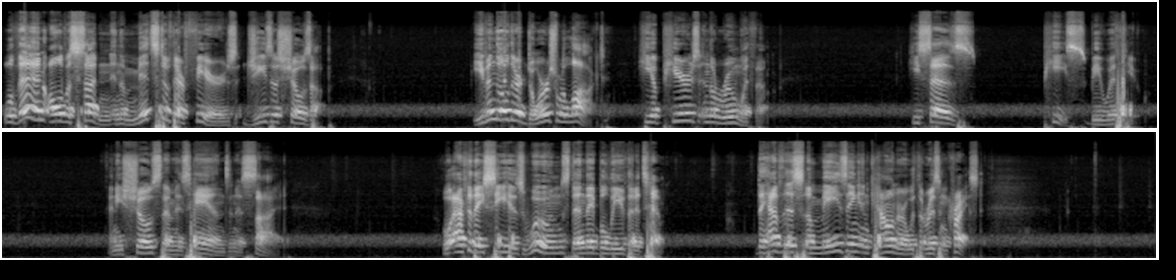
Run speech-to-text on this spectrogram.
Well, then, all of a sudden, in the midst of their fears, Jesus shows up. Even though their doors were locked, he appears in the room with them. He says, Peace be with you. And he shows them his hands and his side. Well, after they see his wounds, then they believe that it's him. They have this amazing encounter with the risen Christ.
